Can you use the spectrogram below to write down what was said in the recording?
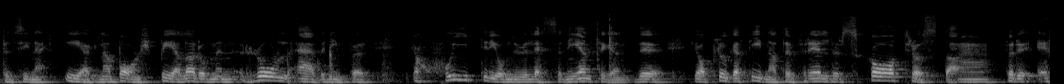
för sina egna barn? Spelar de en roll även inför... Jag skiter i om du är ledsen egentligen. Det, jag har pluggat in att en förälder ska trösta. För det,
